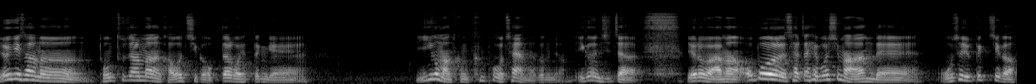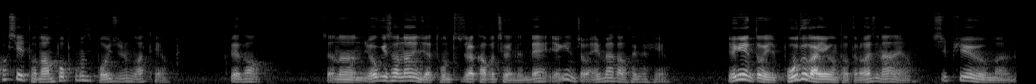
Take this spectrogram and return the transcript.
여기서는 돈 투자할 만한 값어치가 없다고 했던 게 이거만큼 큰 폭으로 차이 안 나거든요. 이건 진짜 여러분 아마 오버 살짝 해보시면 아는데 5600G가 확실히 더 나은 퍼포먼스 보여주는 것 같아요. 그래서 저는 여기서는 이제 돈 투자할 값어치가 있는데 여기는 좀 애매하다고 생각해요. 여기는 또 보드 가격은 더 들어가진 않아요. CPU만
